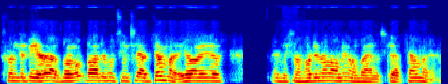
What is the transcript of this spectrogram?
kunde bära? Vad, vad hade hon sin klädkammare? Jag är, liksom, har du någon aning om vad hennes klädkammare är?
